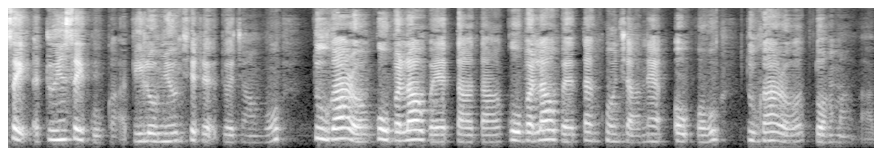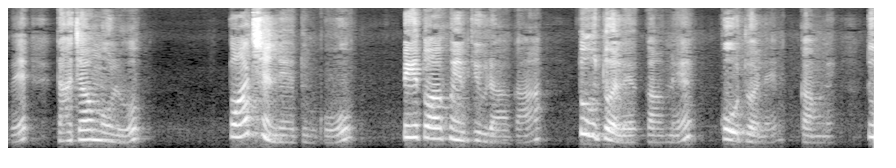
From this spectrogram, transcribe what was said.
စိတ်အတွင်းစိတ်ကိုကဒီလိုမျိုးဖြစ်တဲ့အတွက်ကြောင့်မို့သူကတော့ကိုဘလောက်ပဲတာတာကိုဘလောက်ပဲတန်ခွန်ချာနဲ့အုပ်အုပ်သူကတော့တွားမှာပါပဲဒါကြောင့်မို့လို့တွားချင်တဲ့သူကိုပေးသွားခွင့်ပြုတာကသူ့အတွက်လည်းကောင်းတယ်ကို့အတွက်လည်းကောင်းတယ်သူ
